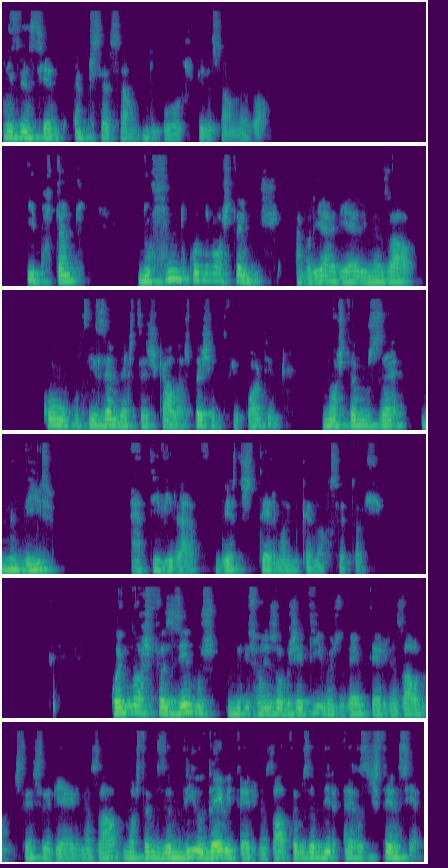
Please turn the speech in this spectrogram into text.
providenciando a percepção de boa respiração nasal. E, portanto, no fundo, quando nós estamos a avaliar a via aérea nasal com, utilizando estas escalas patient reported, nós estamos a medir a atividade destes termomecanorreceptores. Quando nós fazemos medições objetivas do débito aéreo nasal ou da resistência da via aérea nasal, nós estamos a medir o débito aéreo nasal, estamos a medir a resistência,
